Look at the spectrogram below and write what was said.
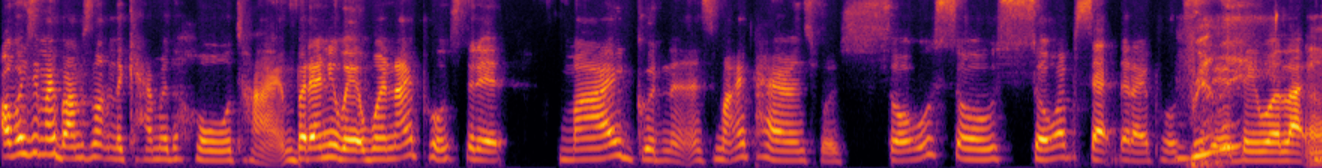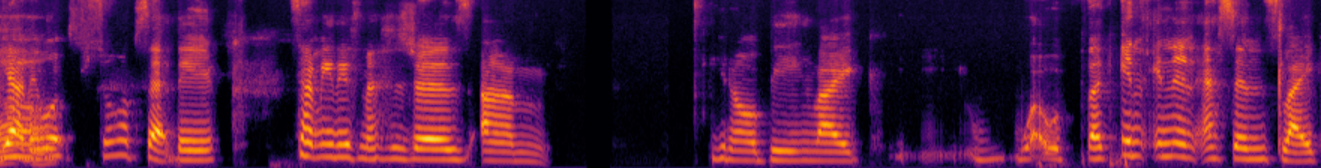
obviously my bum's not in the camera the whole time but anyway when i posted it my goodness my parents were so so so upset that i posted Really? it they were like yeah they Oh. were so upset they sent me these messages um you know being like what like in in an essence like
